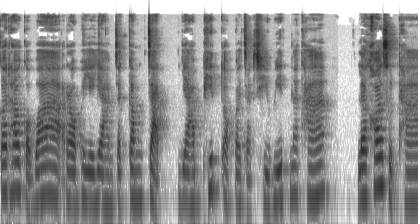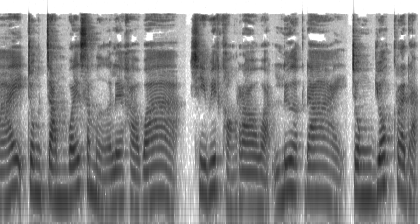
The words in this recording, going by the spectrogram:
ก็เท่ากับว่าเราพยายามจะกำจัดยาพิษออกไปจากชีวิตนะคะ และข้อสุดท้ายจงจำไว้เสมอเลยค่ะว่า ชีวิตของเราอะเลือกได้ จงยกระดับ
